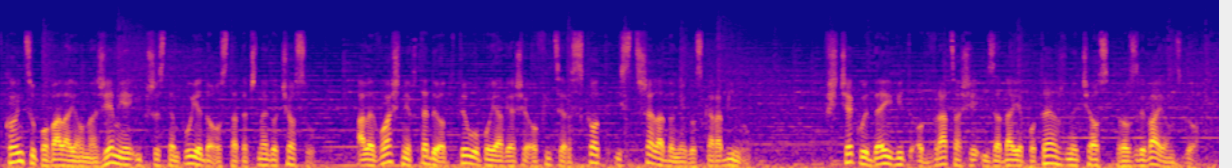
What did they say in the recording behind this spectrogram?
W końcu powala ją na ziemię i przystępuje do ostatecznego ciosu. Ale właśnie wtedy od tyłu pojawia się oficer Scott i strzela do niego z karabinu. Wściekły David odwraca się i zadaje potężny cios, rozrywając go.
